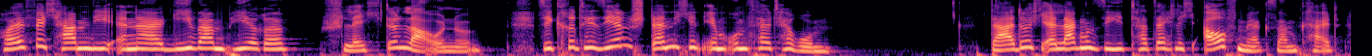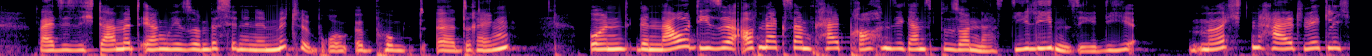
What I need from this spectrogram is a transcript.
Häufig haben die Energievampire schlechte Laune. Sie kritisieren ständig in ihrem Umfeld herum. Dadurch erlangen sie tatsächlich Aufmerksamkeit, weil sie sich damit irgendwie so ein bisschen in den Mittelpunkt äh, drängen. Und genau diese Aufmerksamkeit brauchen sie ganz besonders. Die lieben sie. Die möchten halt wirklich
